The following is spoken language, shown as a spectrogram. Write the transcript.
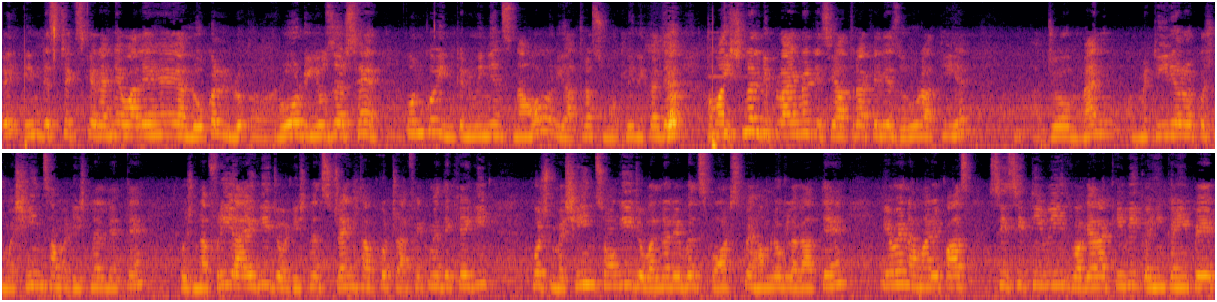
इन डिस्ट्रिक्ट्स के रहने वाले हैं या लोकल रोड यूज़र्स हैं उनको इनकन्वीनियंस ना हो और यात्रा स्मूथली निकल जाए। हमारी डिप्लॉयमेंट इस यात्रा के लिए ज़रूर आती है। जो मैन मटेरियल और कुछ मशीन हम एडिशनल लेते हैं, कुछ नफरी आएगी जो एडिशनल स्ट्रेंथ आपको ट्रैफ़िक में दिखेगी, कुछ मशीन्स होंगी जो वलनरेबल स्पॉट्स पे हम लोग लगाते हैं इवन हमारे पास सीसीटीवी वगैरह की भी कहीं कहीं पे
